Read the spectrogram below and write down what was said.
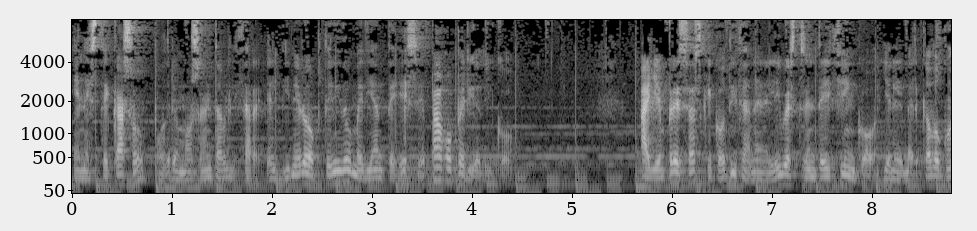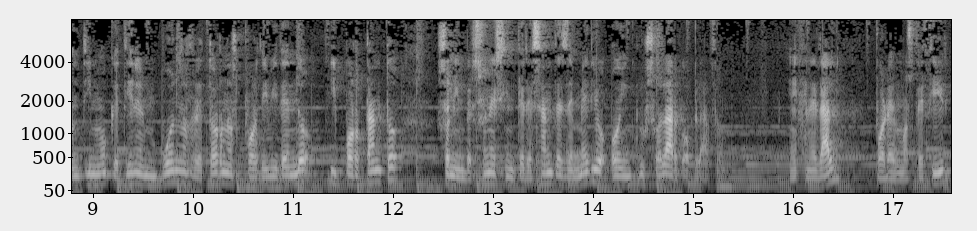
En este caso, podremos rentabilizar el dinero obtenido mediante ese pago periódico. Hay empresas que cotizan en el IBEX 35 y en el mercado continuo que tienen buenos retornos por dividendo y por tanto son inversiones interesantes de medio o incluso largo plazo. En general, podemos decir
